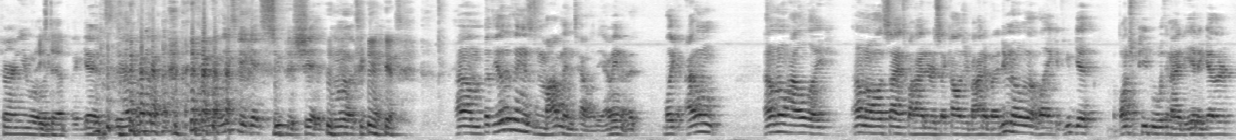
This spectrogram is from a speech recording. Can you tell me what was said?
turn you He's like, dead. against. Yeah, at least you get sued to shit. One of the two things. Um, but the other thing is mob mentality. I mean, I, like I don't, I don't know how like I don't know all the science behind it or psychology behind it, but I do know that like if you get a bunch of people with an idea together,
